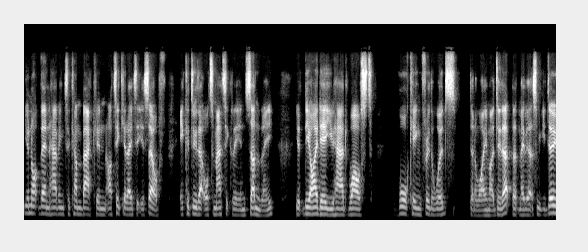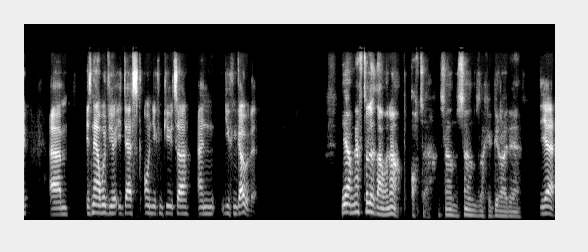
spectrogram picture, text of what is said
you're not then having to come back and articulate it yourself. It could do that automatically, and suddenly, the idea you had whilst walking through the woods, don't know why you might do that, but maybe that's something you do, um, is now with you at your desk on your computer, and you can go with it. Yeah, I'm gonna have to look that one up. Otter sounds sounds like a good idea. Yeah,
